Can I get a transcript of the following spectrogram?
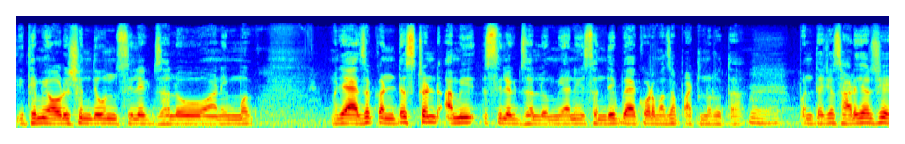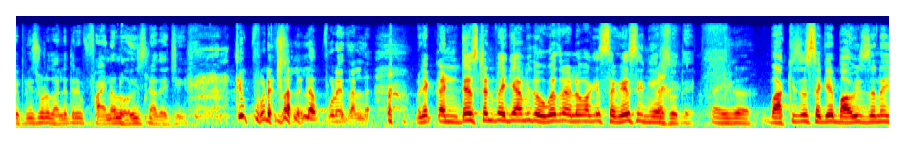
तिथे मी ऑडिशन देऊन सिलेक्ट झालो आणि मग म्हणजे ॲज अ कंटेस्टंट आम्ही सिलेक्ट झालो. मी आणि संदीप गायकवाड माझा पार्टनर होता. पण त्याचे साडेचारशे एपिसोड झाले तरी फायनल होईच ना त्याची. ते पुढे चाललेलं पुढे चाललं. म्हणजे contestant पैकी आम्ही दोघंच राहिलो बाकी सगळे सिनियर्स होते. बाकीचे सगळे बावीस जण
